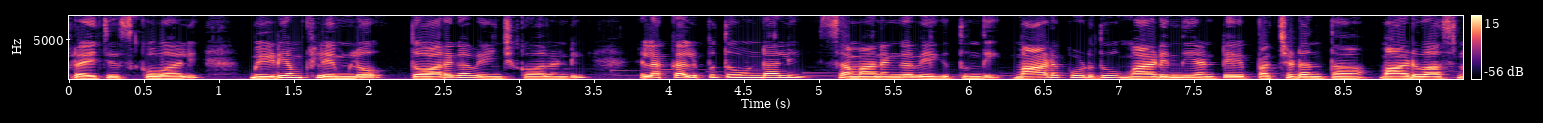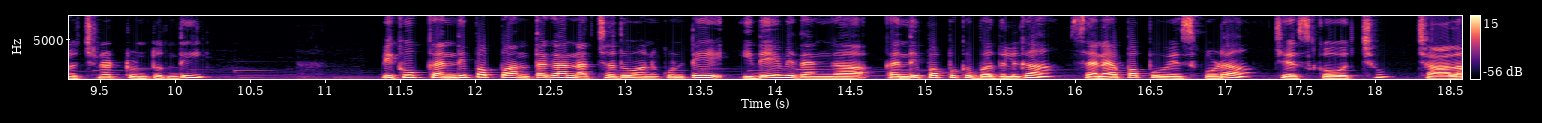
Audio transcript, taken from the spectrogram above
ఫ్రై చేసుకోవాలి. మీడియం ఫ్లేమ్లో దోరగా వేయించుకోవాలండి. ఇలా కలుపుతూ ఉండాలి సమానంగా వేగుతుంది. మాడకూడదు మాడింది అంటే పచ్చడంతా మాడివాసన వచ్చినట్టు ఉంటుంది. మీకు కందిపప్పు అంతగా నచ్చదు అనుకుంటే ఇదే విధంగా కందిపప్పుకు బదులుగా శనగపప్పు వేసి కూడా చేసుకోవచ్చు. చాలా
